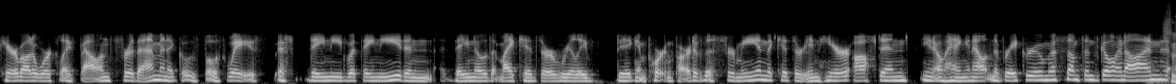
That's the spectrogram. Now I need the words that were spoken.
care about a work life balance for them, and it goes both ways. If they need what they need and they know that my kids are a really big, important part of this for me, and the kids are in here often, you know, hanging out in the break room if something's going on.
